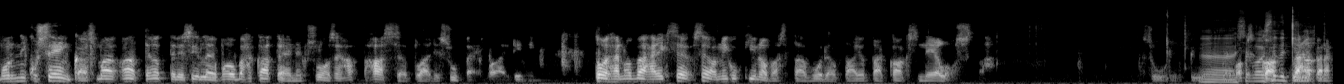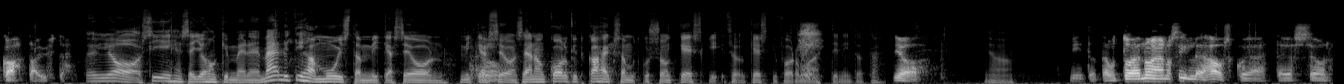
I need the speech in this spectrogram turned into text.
mä oon niinku sen kanssa, mä ajattelin, ajattelin silleen, että mä oon vähän kateinen, kun sulla on se Hasselbladin Superwide, niin toihan on vähän, eikö se, se on niinku vuodeltaan jotain kaksi nelosta suurin piirtein. Öö, se hyvin lähempänä kahta yhtä. Joo, siihen se johonkin menee. Mä en nyt ihan muista, mikä se on. Mikä Joo. se on. Sehän on 38, mutta kun se on, keski, se on keskiformaatti, niin tota... Joo. Joo. Niin tota, mutta toi, noihan on silleen hauskoja, että jos se on,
